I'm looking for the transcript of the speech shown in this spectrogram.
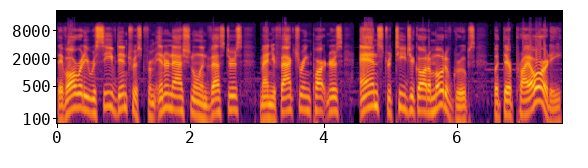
They've already received interest from international investors, manufacturing partners, and strategic automotive groups, but their priority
